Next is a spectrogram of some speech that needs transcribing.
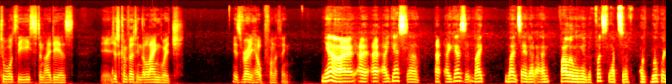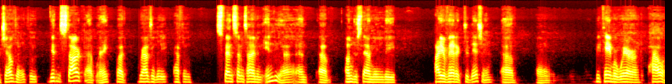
towards the Eastern ideas, eh, just converting the language is very helpful. I think. Yeah, I I, I guess uh, I guess it might might say that I'm following in the footsteps of, of Rupert Sheldrake, who didn't start that way, but gradually, having spent some time in India and uh, understanding the Ayurvedic tradition, uh, uh, became aware of the power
